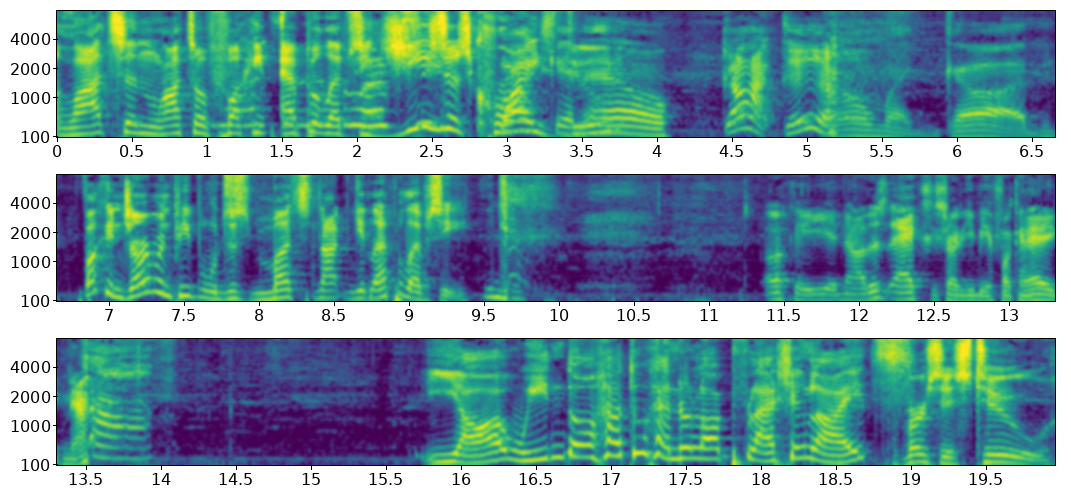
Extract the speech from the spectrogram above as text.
lots and lots of fucking epilepsy. Jesus Christ, Fucking dude! hell. God damn! Oh my god. Fucking German people just must not get epilepsy. okay, yeah, now this actually starting to give me a fucking headache now. Yeah, we know how to handle our flashing lights. Versus two,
